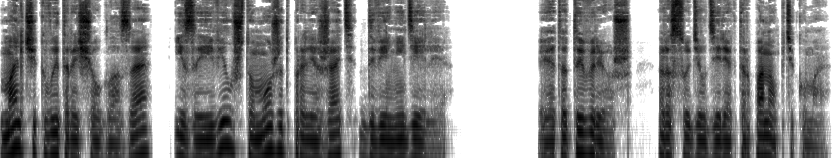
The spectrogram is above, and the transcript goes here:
Мальчик вытаращил глаза и заявил, что может пролежать две недели. «Это ты врешь», — рассудил директор паноптикума.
